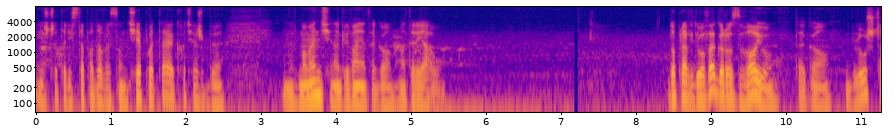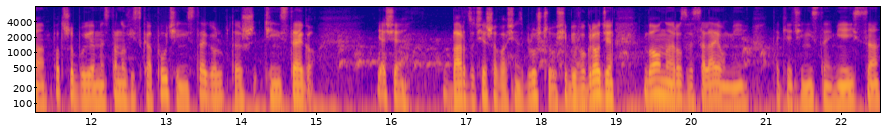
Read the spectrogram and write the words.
jeszcze te listopadowe są ciepłe, tak jak chociażby w momencie nagrywania tego materiału. Do prawidłowego rozwoju tego bluszcza potrzebujemy stanowiska półcienistego lub też cienistego. Ja się bardzo cieszę właśnie z bluszczy u siebie w ogrodzie, bo one rozweselają mi takie cieniste miejsca,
